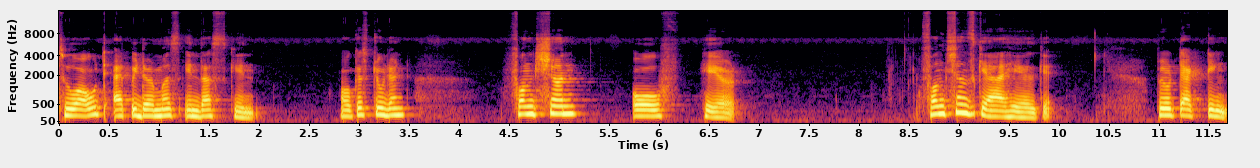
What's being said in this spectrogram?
Throughout epidermis in the skin okay student function of hair functions क्या है हेयर के? प्रोटेक्टिंग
